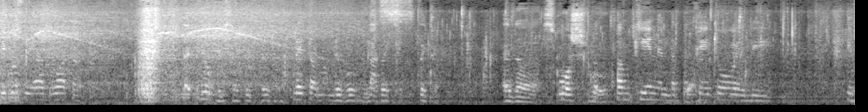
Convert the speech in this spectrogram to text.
Because we add water. That milk is a bit thicker. Later on, Milk will be plus thick- And the squash the will pumpkin and the potato will be, if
